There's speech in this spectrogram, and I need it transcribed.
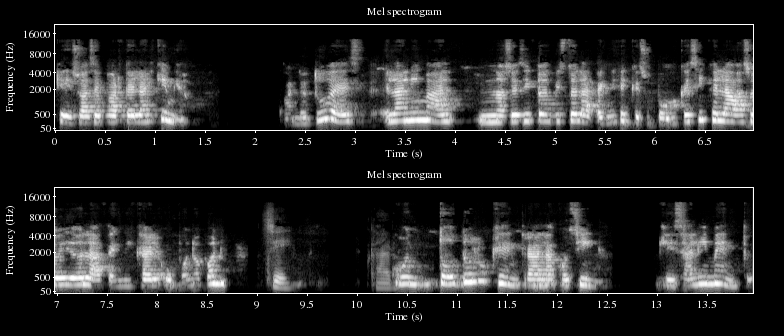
Que eso hace parte de la alquimia. Cuando tú ves el animal, no sé si tú has visto la técnica, que supongo que sí que la has oído, la técnica del Oponopono. Sí. Con todo lo que entra a la cocina, que es alimento,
